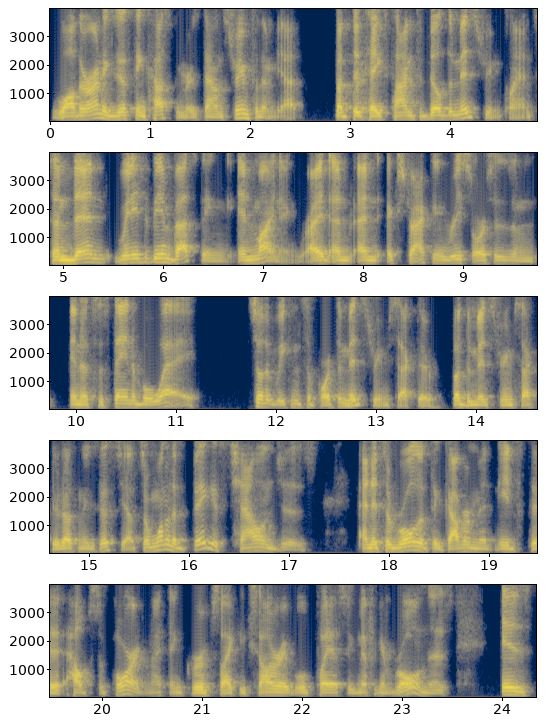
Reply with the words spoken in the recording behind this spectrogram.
while there aren't existing customers downstream for them yet but it takes time to build the midstream plants and then we need to be investing in mining right and and extracting resources in in a sustainable way so that we can support the midstream sector. But the midstream sector doesn't exist yet. So one of the biggest challenges, and it's a role that the government needs to help support, and I think groups like Accelerate will play a significant role in this, is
